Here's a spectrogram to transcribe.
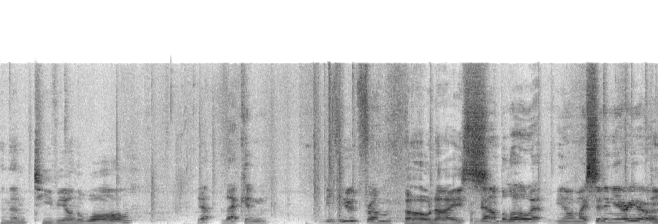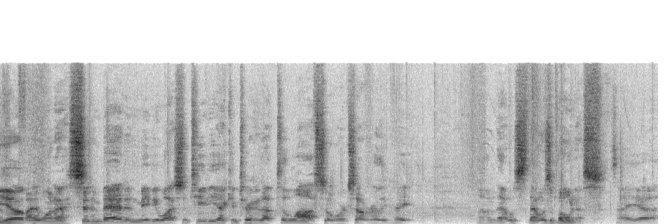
And then TV on the wall. Yeah, that can be viewed from Oh, nice. from down below at you know my sitting area, or Yep. if I want to sit in bed and maybe watch some TV, I can turn it up to the loft, so it works out really great. Um, that was that was a bonus. I uh,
